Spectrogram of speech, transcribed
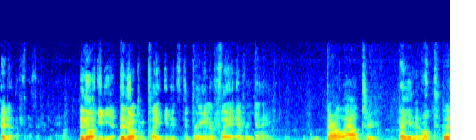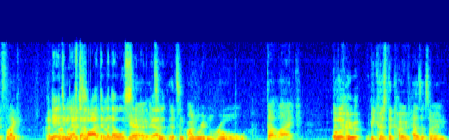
they don't have flares every game. They're not idiot. They're not complete idiots to bring in a flare every game. They're allowed to. No, you're not. It's like. an Yeah, didn't we have it's to an- hide them and they're all Yeah, secret it's about an, it? it's an unwritten rule that, like, Oh, co- you're. because the Cove has its own.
